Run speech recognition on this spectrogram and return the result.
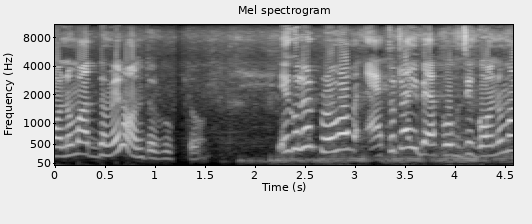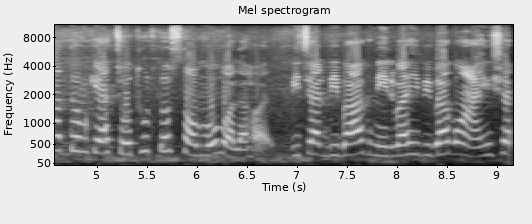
গণমাধ্যমের অন্তর্ভুক্ত। এগুলোর প্রভাব এতটাই ব্যাপক যে গণমাধ্যমকে আর চতুর্থ স্তম্ভ বলা হয়। বিচার বিভাগ, নির্বাহী বিভাগ ও আইনসা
